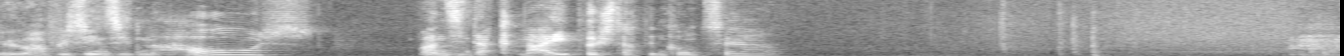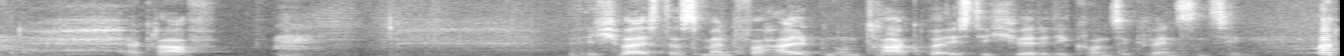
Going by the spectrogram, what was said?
Ja, wie sehen Sie denn aus? Waren Sie in der Kneipe statt im Konzert? Herr Graf, ich weiß, dass mein Verhalten untragbar ist. Ich werde die Konsequenzen ziehen. Was,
